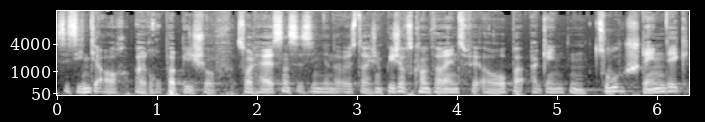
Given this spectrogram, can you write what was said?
Sie sind ja auch Europabischof. Soll heißen, Sie sind in der österreichischen Bischofskonferenz für Europaagenten zuständig.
